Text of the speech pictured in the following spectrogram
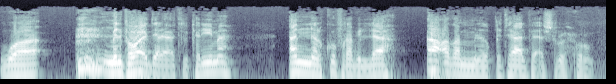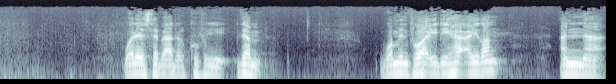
ومن فوائد الآية الكريمة أن الكفر بالله أعظم من القتال في أشهر الحرم وليس بعد الكفر ذنب ومن فوائدها أيضا أن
